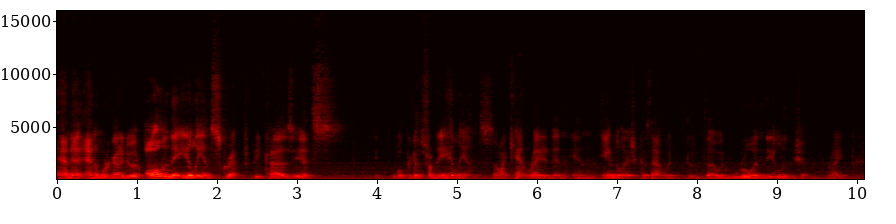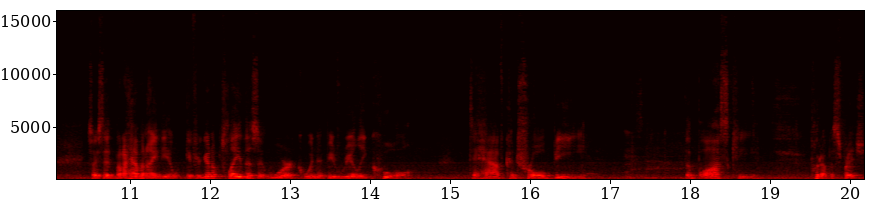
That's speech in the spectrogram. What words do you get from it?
and and we're going to do it all in the alien script because it's well because it's from the aliens. So I can't write it in, in English because that would that would ruin the illusion, right? So I said, but I have an idea. If you're going to play this at work, wouldn't it be really cool to have Control B, the boss key, put up a spreadsheet?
